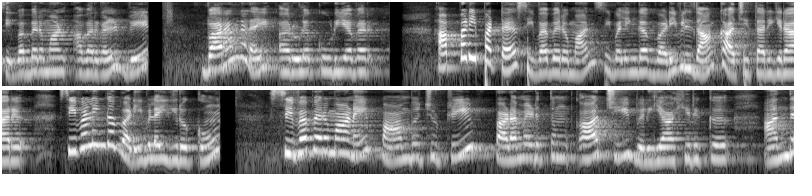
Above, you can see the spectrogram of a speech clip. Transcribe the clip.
சிவபெருமான் அவர்கள் வே வரங்களை அருளக்கூடியவர். அப்படிப்பட்ட சிவபெருமான் சிவலிங்க வடிவில்தான் காட்சி தருகிறாரு. சிவலிங்க வடிவில் இருக்கும் சிவபெருமானை பாம்பு சுற்றி படமெடுத்தும் காட்சி வெளியாகியிருக்கு. அந்த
